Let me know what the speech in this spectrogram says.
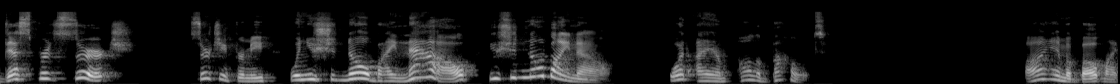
desperate search searching for me when you should know by now, you should know by now what I am all about. I am about my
